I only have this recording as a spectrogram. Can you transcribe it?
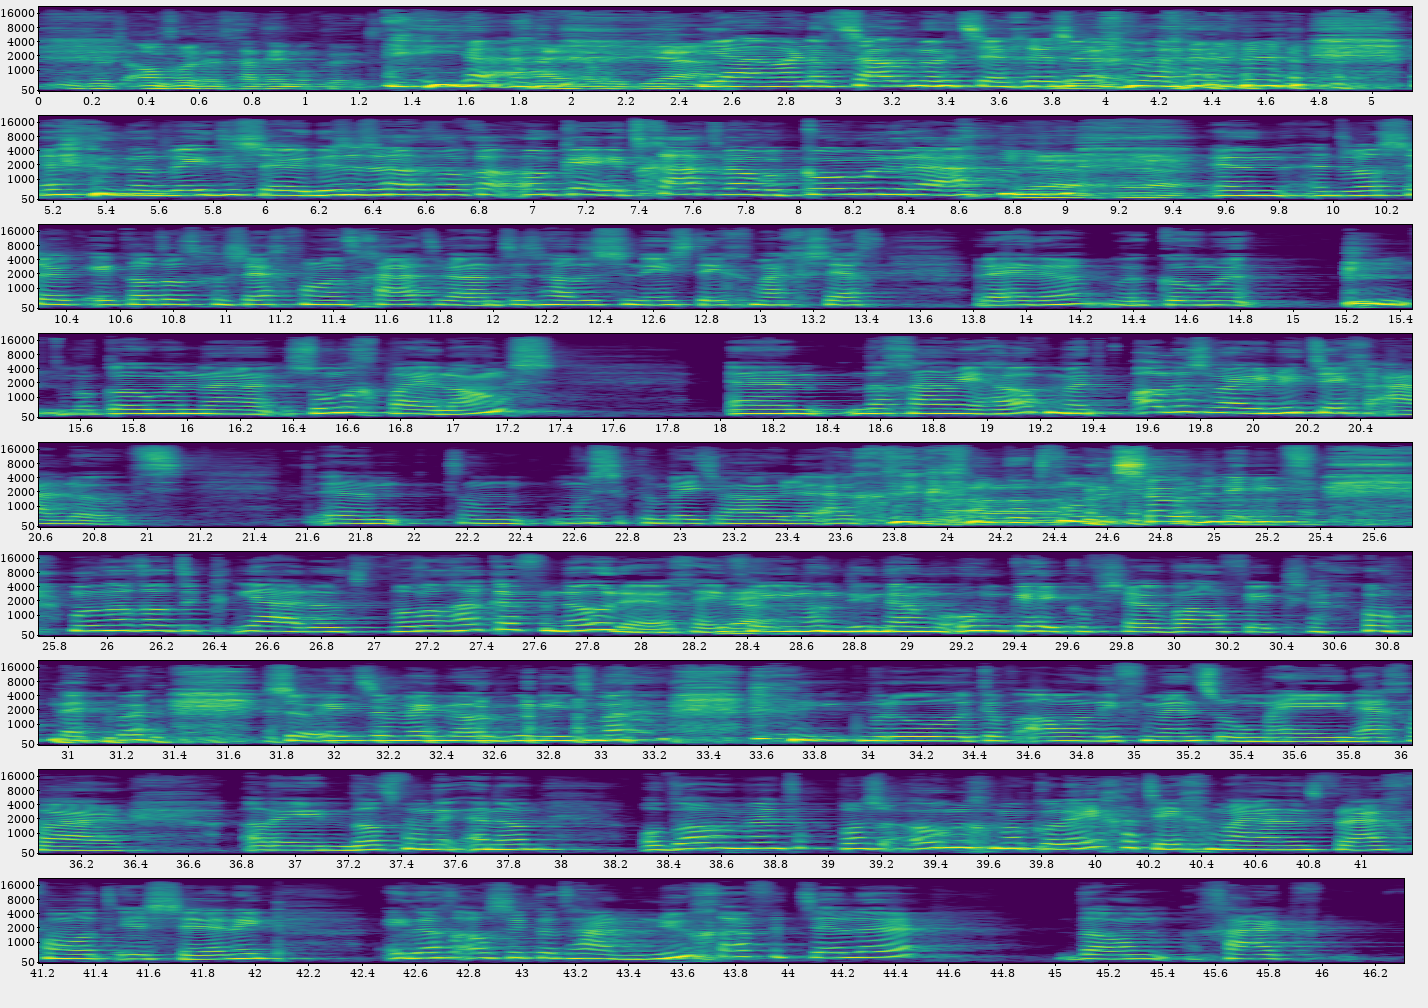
Dus het antwoord, het gaat helemaal kut. ja. Eigenlijk, ja. Ja, maar dat zou ik nooit zeggen, zeg maar. Dat weten ze. Dus ze zaten ook oké, het gaat wel, we komen eraan. Ja, ja. En het was ook, ik had dat gezegd van het gaat wel. En toen hadden ze ineens tegen mij gezegd: Reine, we komen, we komen eh, zondag bij je langs. En dan gaan we je helpen met alles waar je nu tegenaan loopt. En toen moest ik een beetje huilen eigenlijk. Want dat Ah. vond ik zo lief. Want dat had ik, ja, dat, want dat had ik even nodig. Even Ja. iemand die naar me omkeek of zo. Behalve ik zelf. Nee, maar zo eenzaam ben ik nou ook weer niet. Maar ik bedoel, ik heb allemaal lieve mensen om me heen. Echt waar. Alleen dat vond ik... En dan op dat moment was ook nog mijn collega tegen mij aan het vragen van wat is er. En ik, ik dacht, als ik het haar nu ga vertellen, dan ga ik...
